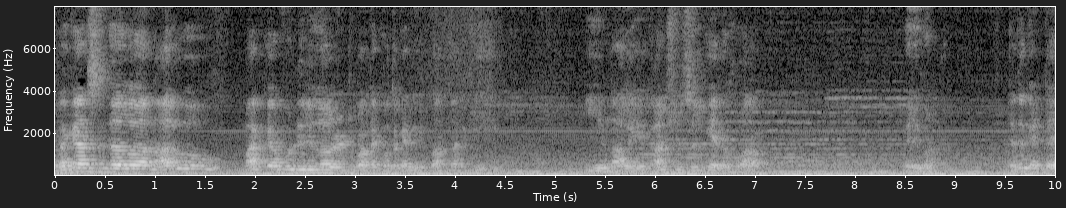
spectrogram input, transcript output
ప్రకాశం జిల్లాలో ఆ నాలుగు మార్కాపూర్ జిల్లాలో ఉన్నటువంటి కొత్త కలిగి ప్రాంతానికి ఈ నాలుగు కాన్స్టిట్యూన్సీలకి ఏదో వరం వెలుగొండ ఎందుకంటే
